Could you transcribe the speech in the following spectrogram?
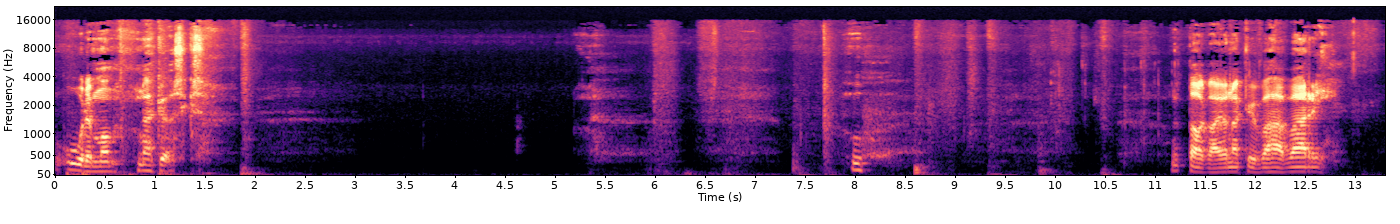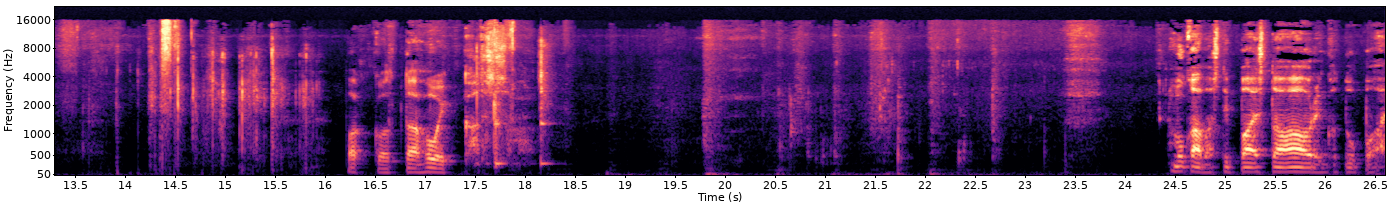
uudemman näköisiksi. Huh. Nyt alkaa jo näkyä vähän väri. Pakko ottaa huikkaa tässä. Mukavasti paistaa aurinko tupaa.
